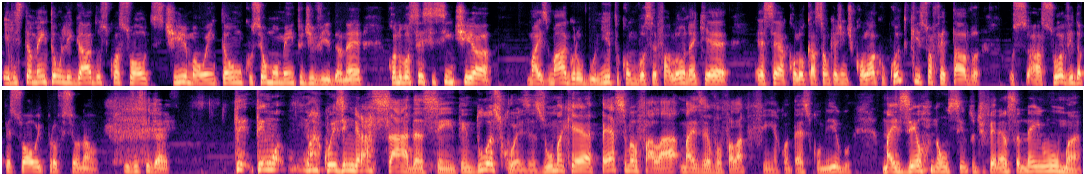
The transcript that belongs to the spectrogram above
eles também estão ligados com a sua autoestima ou então com o seu momento de vida, né? Quando você se sentia mais magro ou bonito, como você falou, né? Que é essa é a colocação que a gente coloca. O quanto que isso afetava a sua vida pessoal e profissional e vice-versa? Tem, tem uma, uma, coisa engraçada, assim, tem duas coisas. Uma que é péssima eu falar, mas eu vou falar, enfim, acontece comigo, mas eu não sinto diferença nenhuma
